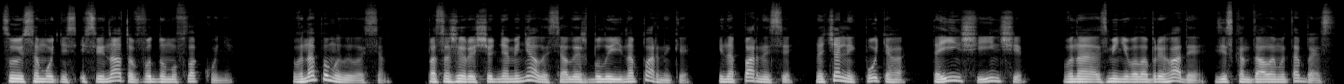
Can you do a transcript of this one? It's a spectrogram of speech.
свою самотність і свій натовп в одному флаконі. Вона помилилася. Пасажири щодня мінялися, але ж були її напарники, і напарниці, начальник потяга та інші інші. Вона змінювала бригади зі скандалами та без.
